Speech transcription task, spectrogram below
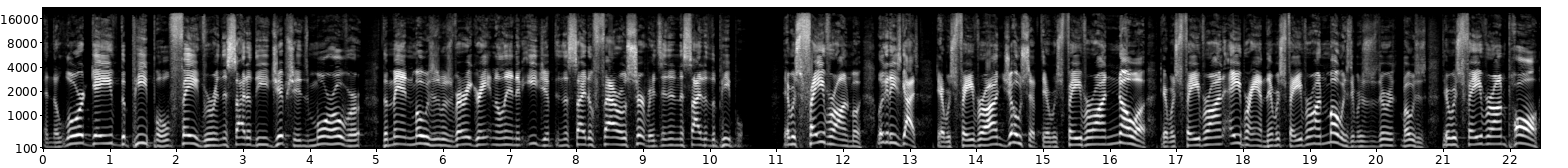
And the Lord gave the people favor in the sight of the Egyptians. Moreover, the man Moses was very great in the land of Egypt, in the sight of Pharaoh's servants, and in the sight of the people. There was favor on Moses. Look at these guys. There was favor on Joseph. There was favor on Noah. There was favor on Abraham. There was favor on Moses. There was, there was Moses. There was favor on Paul.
